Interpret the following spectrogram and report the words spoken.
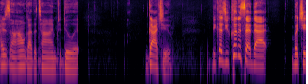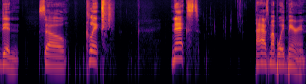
I just I don't got the time to do it. Got you. Because you could have said that, but you didn't. So click. Next. I asked my boy Baron.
